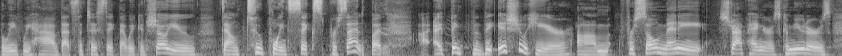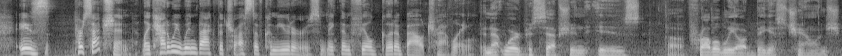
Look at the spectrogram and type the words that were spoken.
believe we have that statistic that we can show you down 2.6%. But yeah. I, I, think the, the issue here um, for so many strap hangers, commuters, is perception. Like, how do we win back the trust of commuters, make them feel good about traveling? And that word perception is uh, probably our biggest challenge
